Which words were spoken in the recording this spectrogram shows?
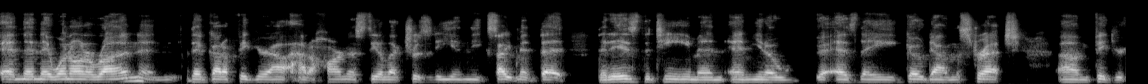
and then they went on a run, and they've got to figure out how to harness the electricity and the excitement that that is the team, and and you know, as they go down the stretch um, figure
